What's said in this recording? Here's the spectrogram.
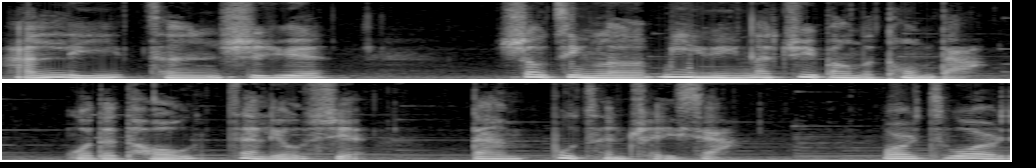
韩离曾诗曰：“受尽了命运那巨棒的痛打，我的头在流血，但不曾垂下。” Wordsworth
